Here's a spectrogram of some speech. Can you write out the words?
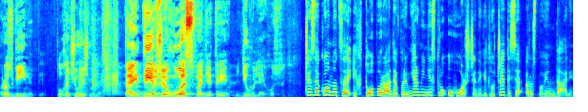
Розбійник ти. Плохо чуєш мене? Та йди вже, господі ти. Іди гуляй, господі. Чи законно це і хто порадив прем'єр-міністру Угорщини відлучитися, розповім далі.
